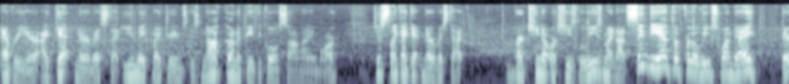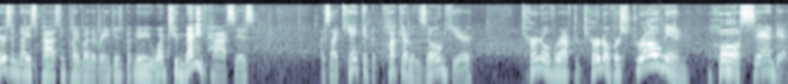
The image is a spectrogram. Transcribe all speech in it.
every year, I get nervous that You Make My Dreams is not going to be the goal song anymore. Just like I get nervous that Martina Ortiz Luis might not sing the anthem for the Leafs one day. There's a nice passing play by the Rangers, but maybe one too many passes. as I can't get the puck out of the zone here. Turnover after turnover. Stroman! Oh, sanded.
